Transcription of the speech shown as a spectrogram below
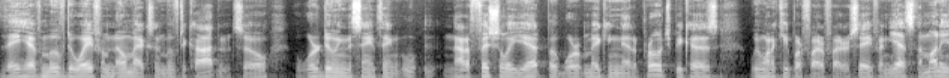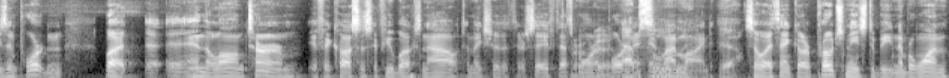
they, they have moved away from Nomex and moved to cotton. So we're doing the same thing, not officially yet, but we're making that approach because we want to keep our firefighters safe. And yes, the money is important. But uh, in the long term, if it costs us a few bucks now to make sure that they're safe, that's more Okay. important in my mind. Yeah. So I think our approach needs to be number one,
